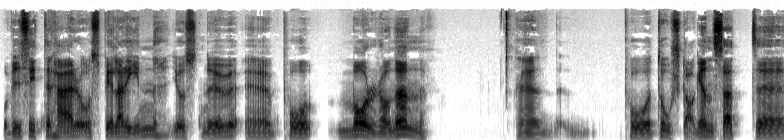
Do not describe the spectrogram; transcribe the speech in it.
Och vi sitter här och spelar in just nu eh, på morgonen Eh, på torsdagen så att, eh,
